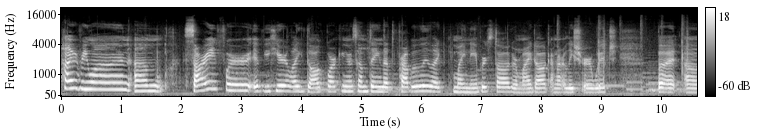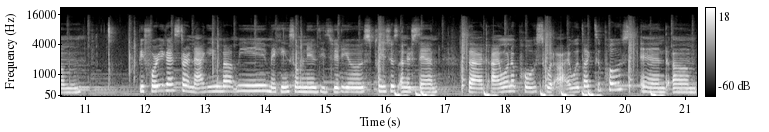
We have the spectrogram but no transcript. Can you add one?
Hi everyone! Um, sorry for if you hear like dog barking or something. That's probably like my neighbor's dog or my dog. I'm not really sure which. But um, before you guys start nagging about me making so many of these videos, please just understand that I want to post what I would like to post. And um,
